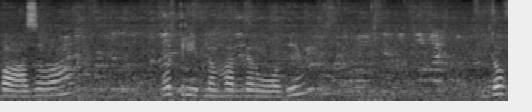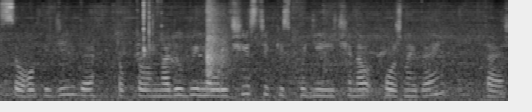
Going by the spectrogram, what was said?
базова, потрібна в гардеробі. До всього підійде, тобто на любі на якісь події чи на кожний день теж.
